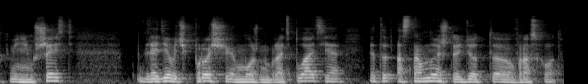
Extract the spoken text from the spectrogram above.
как минимум 6. Для девочек проще, можно брать платье. Это основное, что идет э, в расход.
